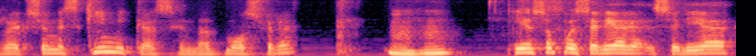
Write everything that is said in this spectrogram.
reacciones químicas en la atmósfera. Y eso pues sería, sería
